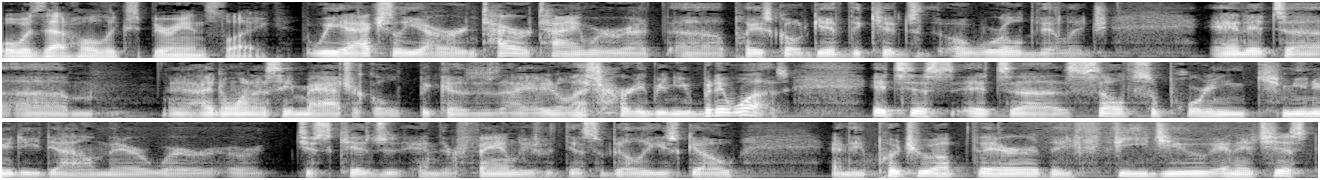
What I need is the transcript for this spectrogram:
what was that whole experience like? we actually our entire time we were at a place called Give the Kids a World Village, and it's a um, I don't want to say magical because I know that's already been used, but it was. It's just it's a self-supporting community down there where just kids and their families with disabilities go, and they put you up there, they feed you, and it's just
